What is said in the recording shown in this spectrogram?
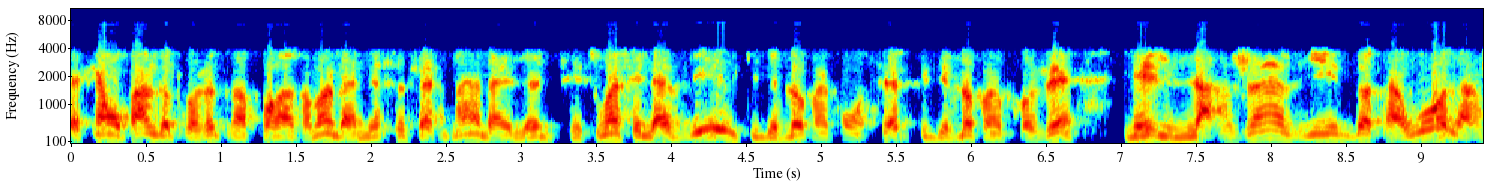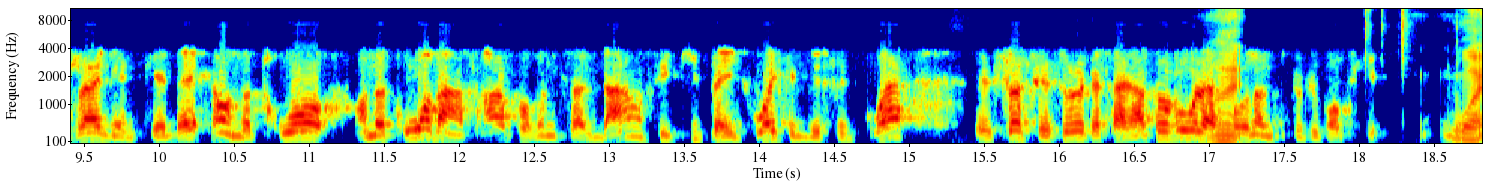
Euh, quand on parle de projet de transport en commun, ben nécessairement, ben c'est souvent c'est la ville qui développe un concept, qui développe un projet, mais l'argent vient d'Ottawa, l'argent vient de Québec. on a trois, on a trois danseurs pour une seule danse, et qui paye quoi, qui décide quoi? Et ça, c'est sûr que ça rend toujours la chose un petit peu plus compliquée. Oui.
